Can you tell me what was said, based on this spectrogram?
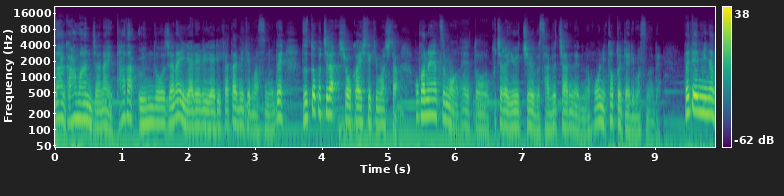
だ我慢じゃないただ運動じゃないやれるやり方見てますのでずっとこちら紹介してきました。他のやつも、えーと、こちら YouTube サブチャンネルの方に撮っといてありますので大体みんな5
